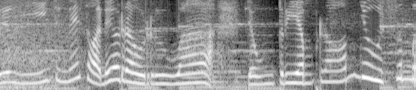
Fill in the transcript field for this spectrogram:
เรื่องนี้จึงได้สอนให้เรารู้ว่า จงเตรียมพร้อมอยู่เสม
